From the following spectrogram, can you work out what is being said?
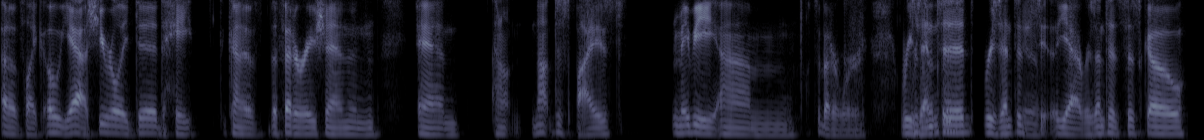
of like, oh yeah, she really did hate kind of the Federation and and I don't not despised, maybe um, what's a better word? Resented, resented, Yeah. yeah, yeah resented Sisko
